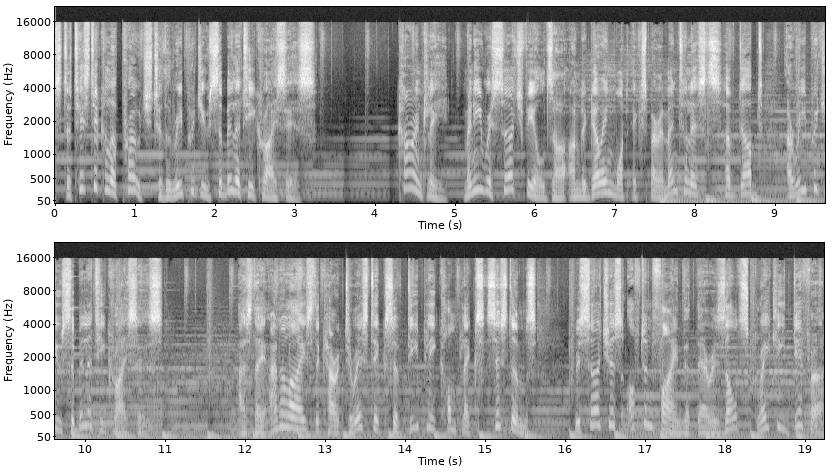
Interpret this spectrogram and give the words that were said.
statistical approach to the reproducibility crisis. Currently, many research fields are undergoing what experimentalists have dubbed a reproducibility crisis. As they analyze the characteristics of deeply complex systems, researchers often find that their results greatly differ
